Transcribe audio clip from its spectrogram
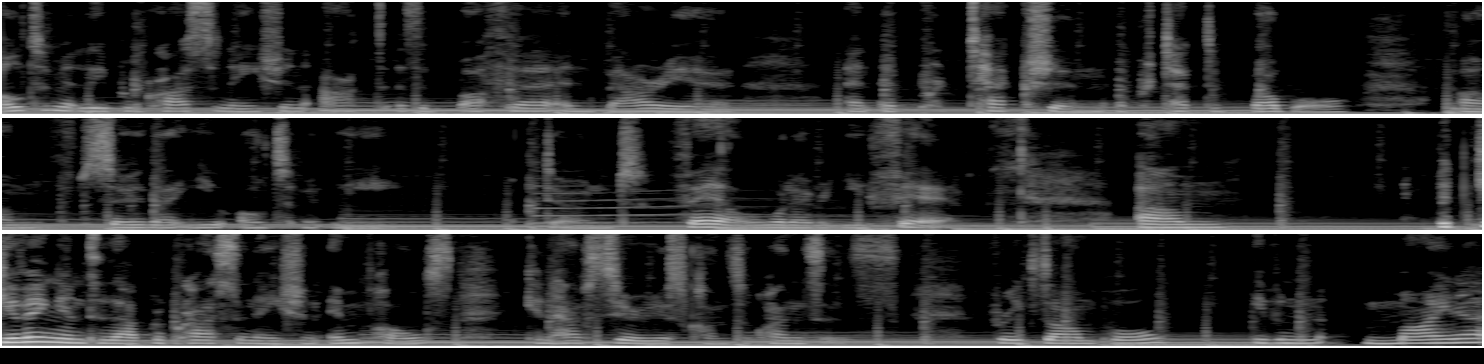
Ultimately, procrastination acts as a buffer and barrier and a protection, a protective bubble, um, so that you ultimately don't fail whatever you fear. Um, but giving into that procrastination impulse can have serious consequences. For example, even minor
